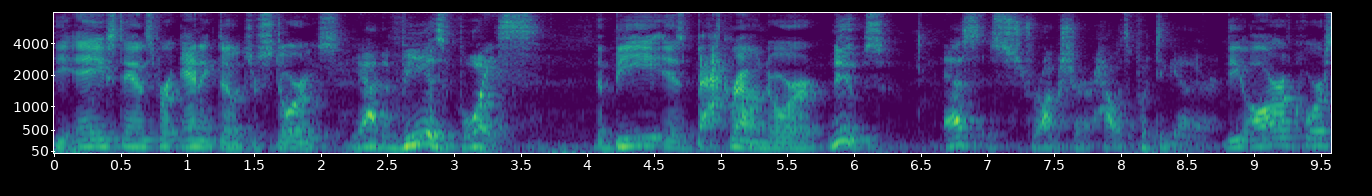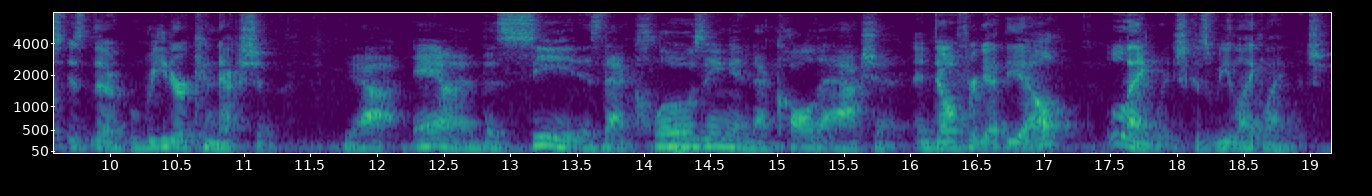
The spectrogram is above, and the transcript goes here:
The A stands for anecdotes or stories. Yeah, the V is voice. The B is background or news. S is structure, how it's put together. The R, of course, is the reader connection. Yeah, and the C is that closing and that call to action. And don't forget the L, language, because we like language.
